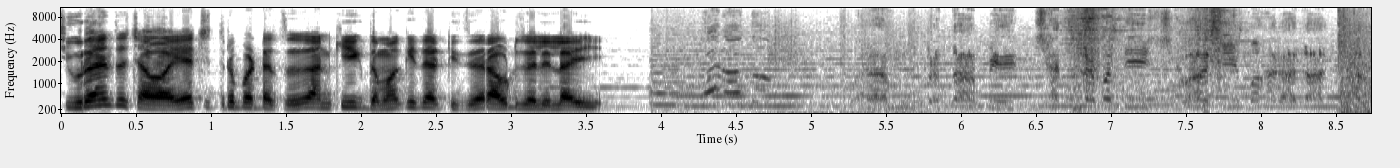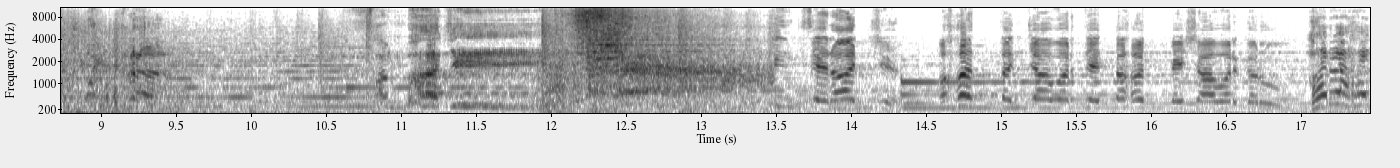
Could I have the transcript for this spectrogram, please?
शिवरायांचा छावा या चित्रपटाचं आणखी एक धमाकेदार टीजर आउट झालेलं आहे. प्रतापी छत्रपती शिवाजी महाराजांचा पुत्र. संभाजी. चे राज्य अहत तंजावर ते तहत पेशावर करू. हर हर.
